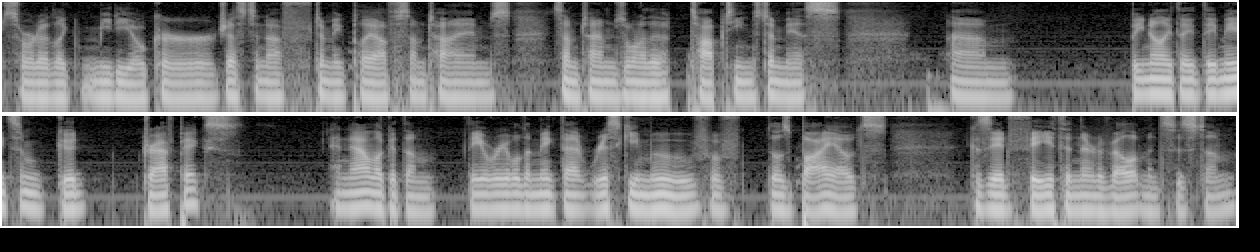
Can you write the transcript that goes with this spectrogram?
sort of like mediocre, just enough to make playoffs sometimes. Sometimes one of the top teams to miss. Um, but you know, like they they made some good draft picks, and now look at them. They were able to make that risky move of those buyouts because they had faith in their development system,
